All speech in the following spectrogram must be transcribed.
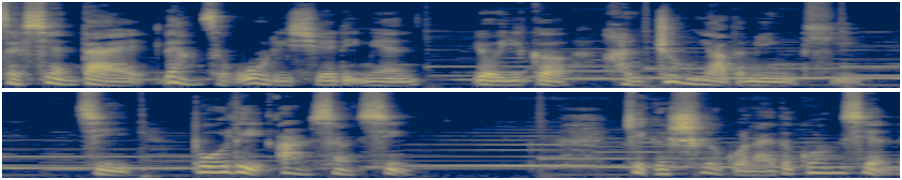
在现代量子物理学里面，有一个很重要的命题，即波粒二象性。这个射过来的光线，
